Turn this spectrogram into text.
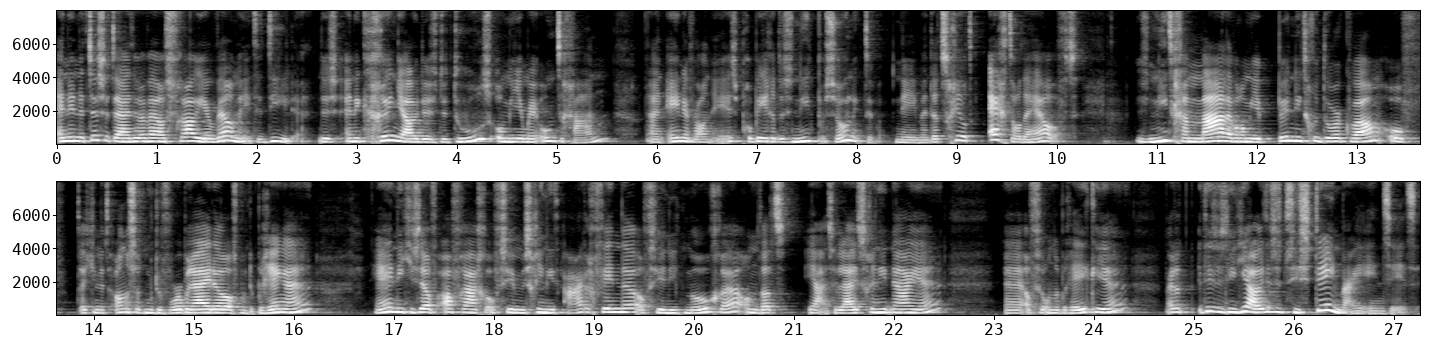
en in de tussentijd hebben wij als vrouw hier wel mee te dealen. Dus, en ik gun jou dus de tools om hiermee om te gaan. Nou, en een ervan is, probeer het dus niet persoonlijk te nemen. Dat scheelt echt al de helft. Dus niet gaan malen waarom je punt niet goed doorkwam. Of dat je het anders had moeten voorbereiden of moeten brengen. niet jezelf afvragen of ze je misschien niet aardig vinden of ze je niet mogen, omdat ja, ze luisteren niet naar je. eh, of ze onderbreken je. Maar dat, het is dus niet jou, het is het systeem waar je in zit.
